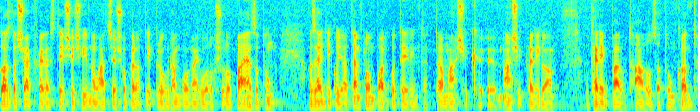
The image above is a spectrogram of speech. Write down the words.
gazdaságfejlesztés és innovációs operatív programból megvalósuló pályázatunk. Az egyik ugye a templomparkot érintette, a másik, másik pedig a a kerékpárút hálózatunkat,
